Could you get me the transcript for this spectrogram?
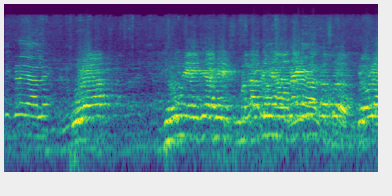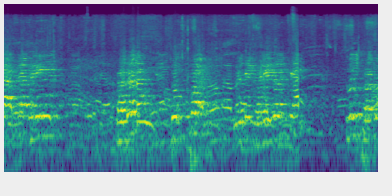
तिकडे आले. गोळ्या घेऊन यायच्या आहेत. मग आता हे आणायचं कसं जेवढं आपल्या घरी सदर दुप्पट म्हणजे घरी जर त्या तो सर्व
